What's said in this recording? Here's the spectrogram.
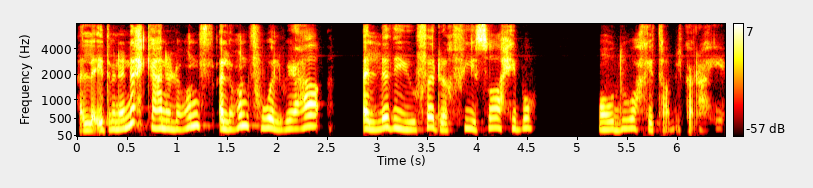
هلأ إذا بدنا نحكي عن العنف العنف هو الوعاء الذي يفرغ فيه صاحبه موضوع خطاب الكراهية.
